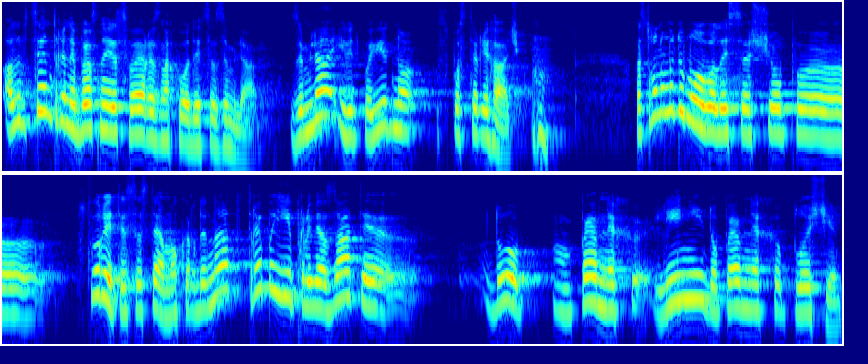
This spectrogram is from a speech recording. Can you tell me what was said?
Але в центрі небесної сфери знаходиться Земля. Земля і, відповідно, спостерігач. Астрономи домовилися, щоб е, створити систему координат, треба її прив'язати до певних ліній, до певних площин.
